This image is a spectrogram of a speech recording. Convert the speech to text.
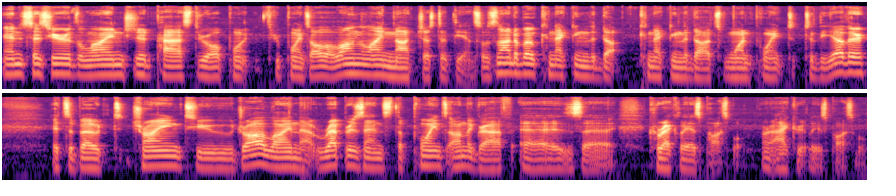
And it says here the line should pass through all point through points all along the line, not just at the end. So it's not about connecting the dot connecting the dots one point to the other. It's about trying to draw a line that represents the points on the graph as uh, correctly as possible or accurately as possible.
